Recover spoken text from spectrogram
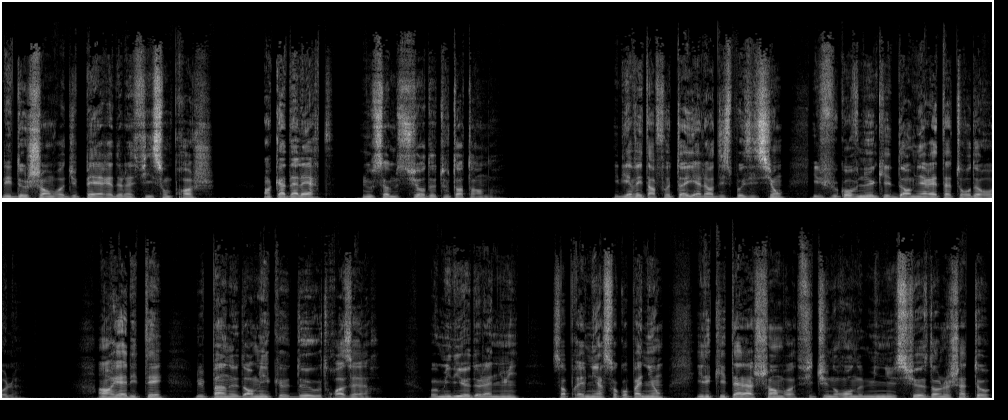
Les deux chambres du père et de la fille sont proches. En cas d'alerte, nous sommes sûrs de tout entendre. Il y avait un fauteuil à leur disposition, il fut convenu qu'ils dormiraient à tour de rôle. En réalité, Lupin ne dormit que deux ou trois heures. Au milieu de la nuit, sans prévenir son compagnon, il quitta la chambre, fit une ronde minutieuse dans le château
